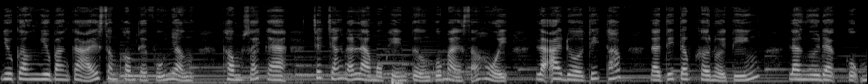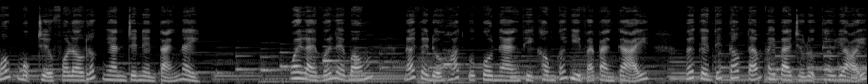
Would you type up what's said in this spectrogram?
Dù còn nhiều bàn cãi, song không thể phủ nhận, Thông soái ca chắc chắn đã là một hiện tượng của mạng xã hội, là idol TikTok, là TikToker nổi tiếng, là người đạt cột mốc 1 triệu follow rất nhanh trên nền tảng này. Quay lại với Lê Bóng, nói về độ hot của cô nàng thì không có gì phải bàn cãi. Với kênh TikTok 8,3 triệu lượt theo dõi,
